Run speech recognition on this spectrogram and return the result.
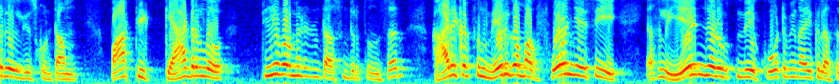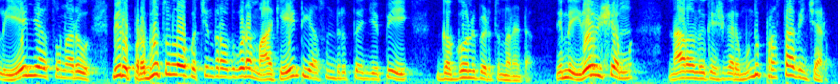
చర్యలు తీసుకుంటాం? పార్టీ క్యాడర్లో తీవ్రమైనటువంటి అసంతృప్తి ఉంది సార్. కార్యకర్తలు నేరుగా మాకు ఫోన్ చేసి అసలు ఏం జరుగుతుంది? కూటమి నాయకులు అసలు ఏం చేస్తున్నారు? మీరు ప్రభుత్వంలోకి వచ్చిన తర్వాత కూడా మాకేంటి అసంతృప్తి? అని చెప్పి గగ్గోలు పెడుతున్నారంట. నిన్న ఇదే విషయం నారా లోకేష్ గారి ముందు ప్రస్తావించారు.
